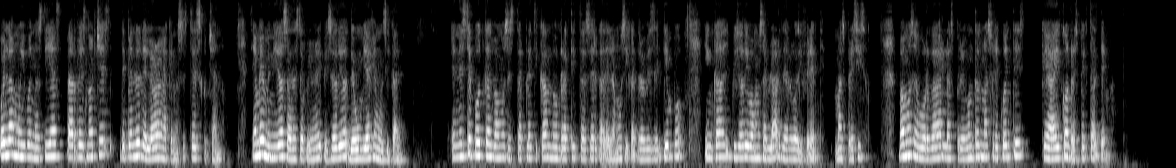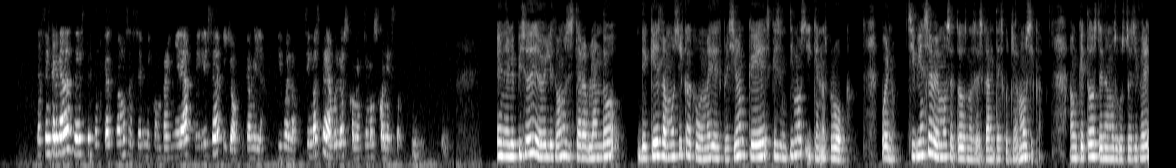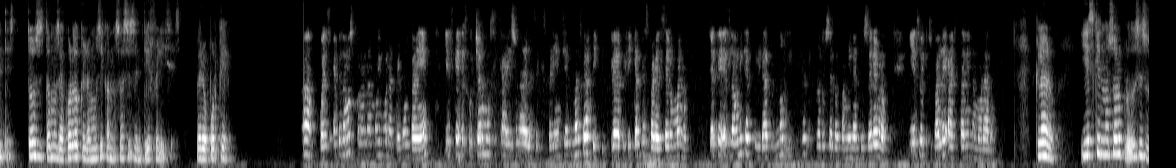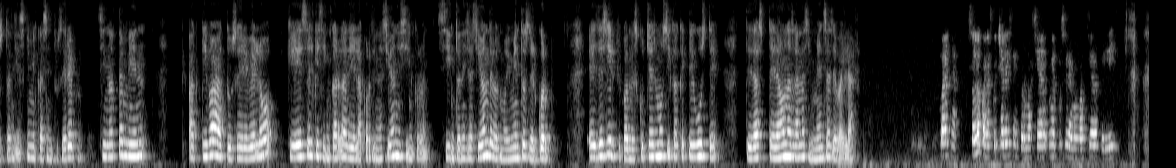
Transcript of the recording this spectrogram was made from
Hola, muy buenos días, tardes, noches, depende de la hora en la que nos estés escuchando. Sean bienvenidos a nuestro primer episodio de Un viaje musical. En este podcast vamos a estar platicando un ratito acerca de la música a través del tiempo y en cada episodio vamos a hablar de algo diferente, más preciso. Vamos a abordar las preguntas más frecuentes que hay con respecto al tema. Las encargadas de este podcast vamos a ser mi compañera Melissa y yo, Camila. Y bueno, sin más preámbulos, comencemos con esto. En el episodio de hoy les vamos a estar hablando de qué es la música como medio de expresión, qué es, qué sentimos y qué nos provoca. Bueno, si bien sabemos a todos nos encanta escuchar música, aunque todos tenemos gustos diferentes, todos estamos de acuerdo que la música nos hace sentir felices. ¿Pero por qué? Ah, pues empezamos con una muy buena pregunta, ¿eh? Y es que escuchar música es una de las experiencias más gratificantes para el ser humano, ya que es la única actividad no física que produce dopamina en tu cerebro, y eso equivale a estar enamorado. Claro, y es que no solo produce sustancias químicas en tu cerebro, sino también activa a tu cerebelo, que es el que se encarga de la coordinación y sintonización de los movimientos del cuerpo. Es decir, que cuando escuchas música que te guste, te, das, te da unas ganas inmensas de bailar. Vaya, solo con escuchar esta información me puse demasiado feliz.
